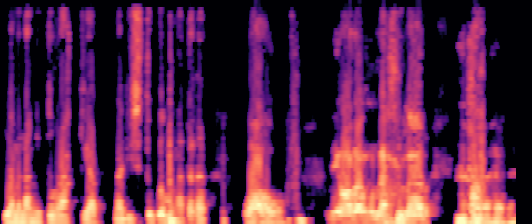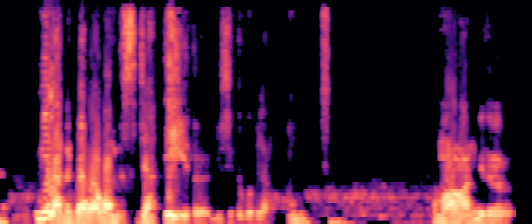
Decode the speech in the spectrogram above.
Yang menang itu rakyat. Nah di situ gue mengatakan, wow, ini orang benar-benar inilah negarawan sejati gitu. Di situ gue bilang, hmm, come on gitu.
